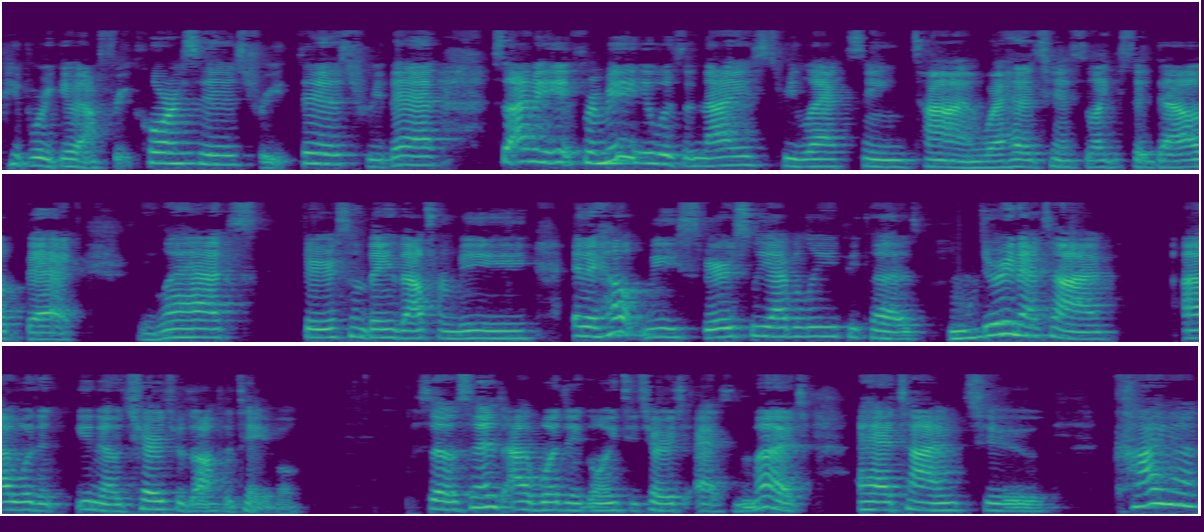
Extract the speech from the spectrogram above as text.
people were giving out free courses, free this, free that. So, I mean, it, for me, it was a nice, relaxing time where I had a chance to, like you said, dial back, relax, figure some things out for me. And it helped me spiritually, I believe, because mm-hmm. during that time, I wasn't, you know, church was off the table. So since I wasn't going to church as much, I had time to kind of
